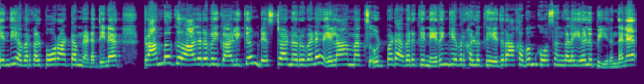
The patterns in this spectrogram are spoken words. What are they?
ஏந்தி அவர்கள் போராட்டம் நடத்தினர். ட்ரம்புக்கு ஆதரவை அளிக்கும் டெஸ்டா நிறுவனர் எலாமக்ஸ் உட்பட அவருக்கு நெருங்கியவர்களுக்கு எதிராகவும் கோஷங்களை எழுப்பியிருந்தனர்.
